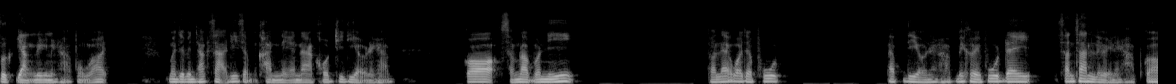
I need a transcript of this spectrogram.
ฝึกอย่างหนึ่งนะครับ ผมว่า มันจะเป็นทักษะที่สำคัญในอนาคตทีเดียวนะครับ ก็สำหรับวันนี้ ตอนแรกว่าจะพูดแป๊บเดียวนะครับ ไม่เคยพูดได้สั้น ๆเลยนะครับ ก็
